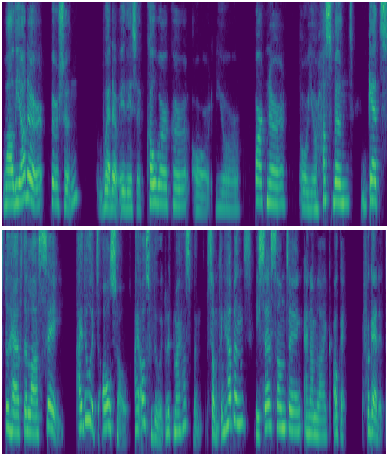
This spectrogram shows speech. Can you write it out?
While the other person, whether it is a coworker or your partner or your husband, gets to have the last say. I do it also. I also do it with my husband. Something happens, he says something, and I'm like, okay, forget it.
